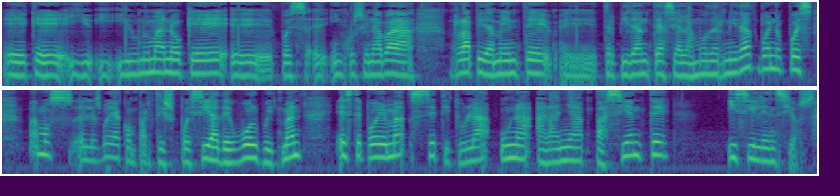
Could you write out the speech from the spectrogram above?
eh, que y, un humano que eh, pues eh, incursionaba rápidamente trepidante hacia la modernidad. Bueno pues vamos les voy a compartir poesía de Walt Whitman. Este poema se titula una araña paciente y silenciosa.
